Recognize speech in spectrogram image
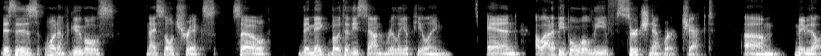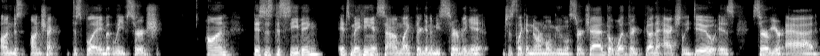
This is one of Google's nice little tricks. So they make both of these sound really appealing. And a lot of people will leave search network checked. Um, maybe they'll un- uncheck display, but leave search on. This is deceiving. It's making it sound like they're going to be serving it just like a normal Google search ad. But what they're going to actually do is serve your ad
